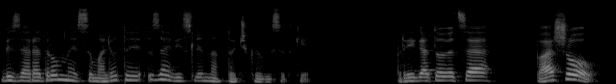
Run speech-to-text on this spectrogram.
безаэродромные самолеты зависли над точкой высадки. «Приготовиться! Пошел!»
